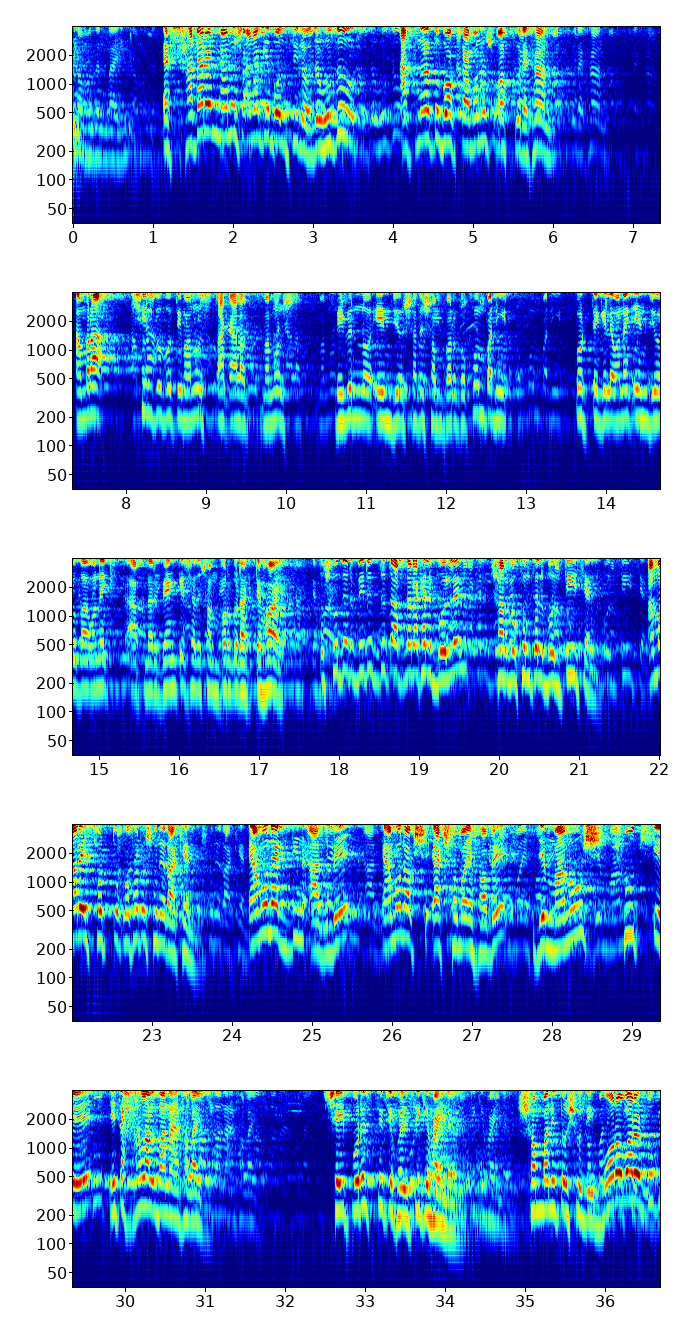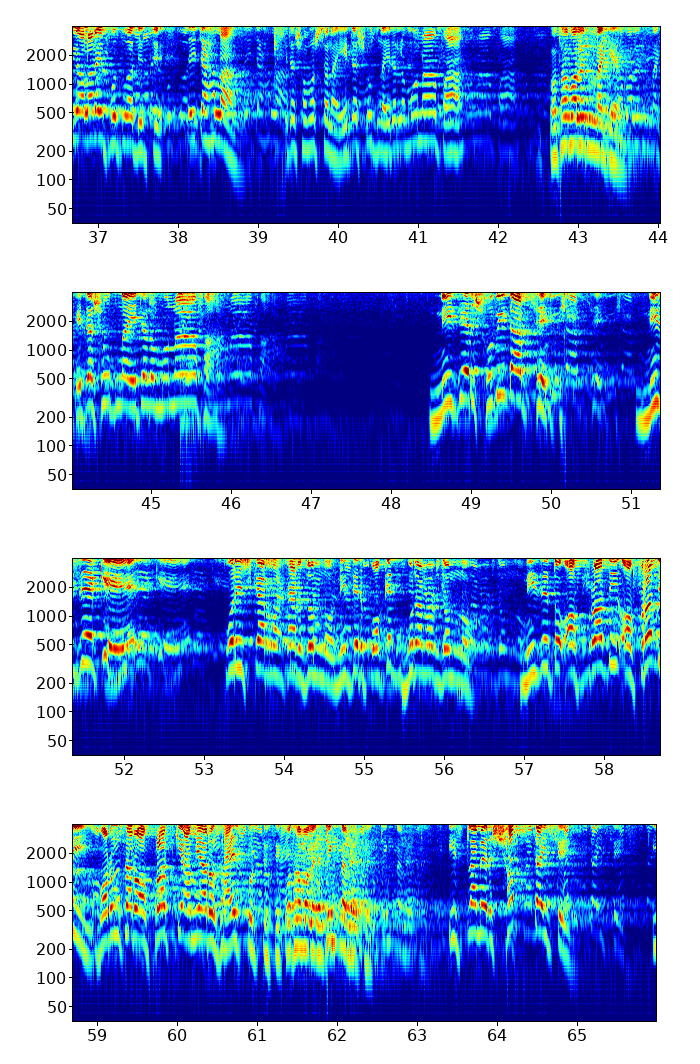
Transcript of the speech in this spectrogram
এক সাধারণ মানুষ আমাকে বলছিল যে, হুজুর, আপনারা তো বক্তা মানুষ অস করে খান। আমরা শিল্পপতি মানুষ টাকা মানুষ, বিভিন্ন এনজিওর সাথে সম্পর্ক, কোম্পানি করতে গেলে অনেক এনজিও বা অনেক আপনার ব্যাংকের সাথে সম্পর্ক রাখতে হয়। তো সুদের বিরুদ্ধে তো আপনারা খালি বললেন, সর্বক্ষণ খালি বলতেইছেন। আমার এই ছোট্ট কথাটা শুনে রাখেন। এমন একদিন আসবে, এমন এক সময় হবে যে মানুষ সুদকে এটা হালাল বানায় ফেলাইবে। সেই পরিস্থিতি হয়েছে কি হয় না সম্মানিত সুদী, বড় বড় টুপিওয়ালারাই ফতুয়া দিচ্ছে। এটা হালাল। এটা সমস্যা নাই। এটা সুদ না, এটা হলো মোনাফা। কথা বলেন না কেন? এটা সুদ না, এটা হলো মোনাফা। নিজের সুবিধার্থে নিজেকে পরিষ্কার রাখার জন্য, নিজের পকেট ঘুরানোর জন্য, নিজে তো অপরাধী অপরাধী, বরং স্যার অপরাধকে আমি আরও জায়েজ করতেছি। কথা বলেন, ঠিক না ঠিক ইসলামের সবচাইতে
